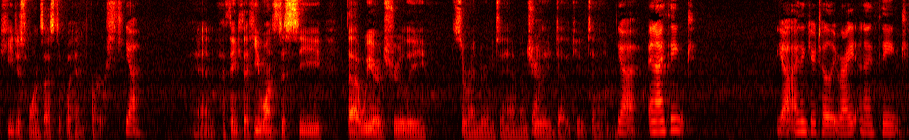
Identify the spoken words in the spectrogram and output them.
He just wants us to put Him first. yeah And I think that He wants to see that we are truly surrendering to Him and Yeah. truly dedicated to Him. Yeah, and I think, yeah, I think you're totally right, and I think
